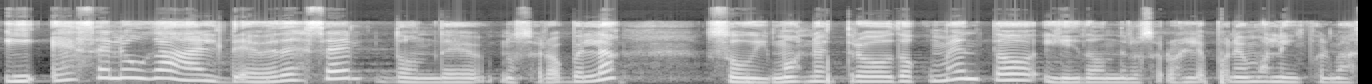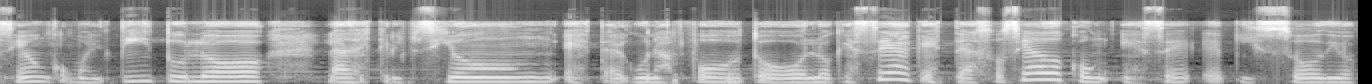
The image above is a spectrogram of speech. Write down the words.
Y ese lugar debe de ser donde nosotros, ¿verdad? Subimos nuestro documento y donde nosotros le ponemos la información como el título, la descripción, este, alguna foto o lo que sea que esté asociado con ese episodio,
